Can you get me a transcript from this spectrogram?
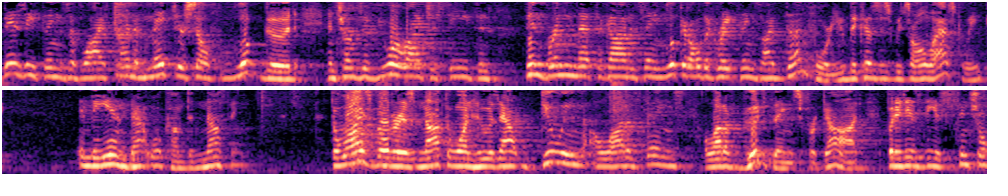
busy things of life, trying to make yourself look good in terms of your righteous deeds, and then bringing that to God and saying, Look at all the great things I've done for you, because as we saw last week, in the end, that will come to nothing. The wise builder is not the one who is out doing a lot of things, a lot of good things for God, but it is the essential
